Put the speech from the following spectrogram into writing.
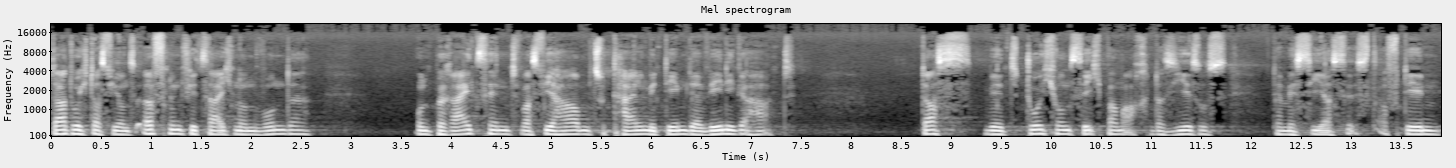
dadurch, dass wir uns öffnen für Zeichen und Wunder und bereit sind, was wir haben, zu teilen mit dem, der weniger hat, das wird durch uns sichtbar machen, dass Jesus der Messias ist, auf den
